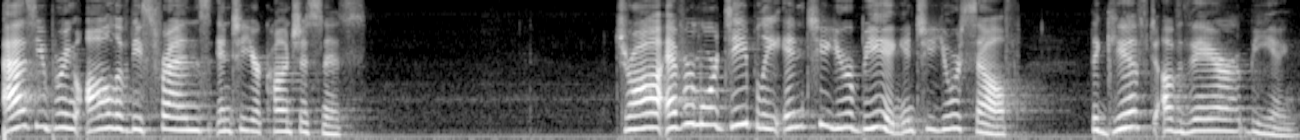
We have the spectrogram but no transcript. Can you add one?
As you bring all of these friends into your consciousness, draw ever more deeply into your being, into yourself, the gift of their being.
